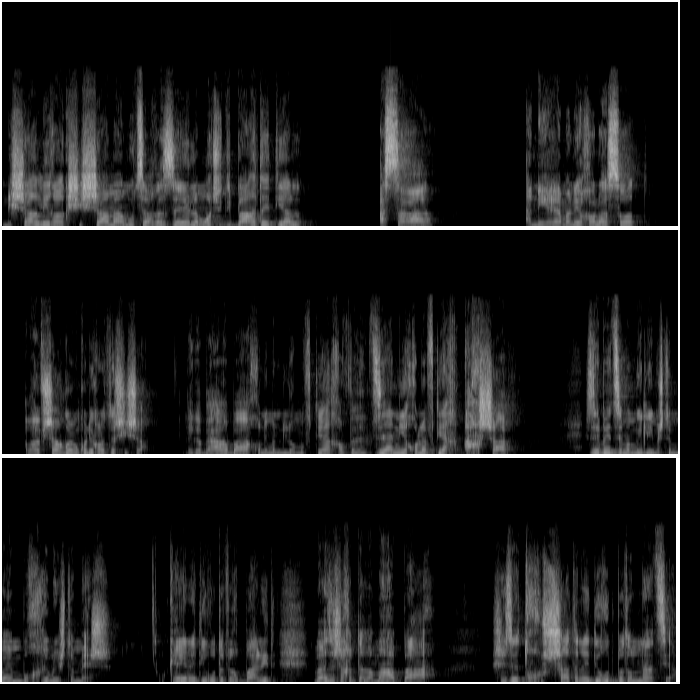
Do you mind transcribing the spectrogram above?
נשאר לי רק שישה מהמוצר הזה, למרות שדיברת איתי על עשרה, אני אראה מה אני יכול לעשות, אבל אפשר קודם כל לקנות את השישה. לגבי הארבעה האחרונים אני לא מבטיח, אבל את זה אני יכול להבטיח עכשיו. זה בעצם המילים שאתם בהם בוחרים להשתמש, אוקיי? הנדירות הוורבלית, ואז יש לכם את הרמה הבאה, שזה תחושת הנדירות בטונציה.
